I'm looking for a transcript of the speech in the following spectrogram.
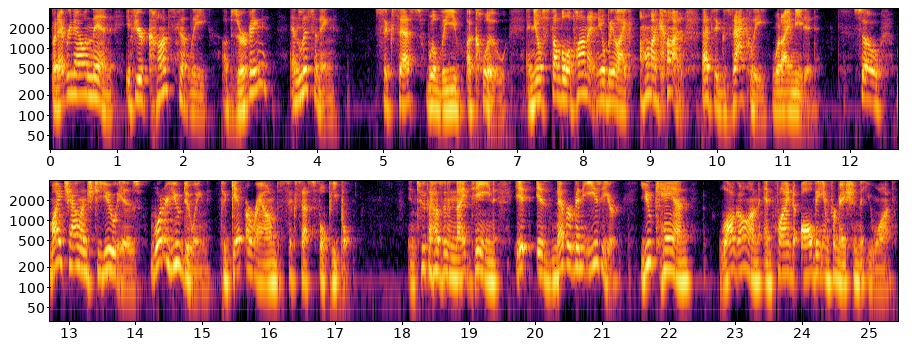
But every now and then, if you're constantly observing and listening, success will leave a clue and you'll stumble upon it and you'll be like, oh my God, that's exactly what I needed. So, my challenge to you is what are you doing to get around successful people? In 2019, it has never been easier. You can log on and find all the information that you want.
